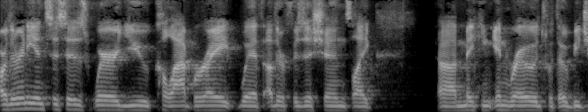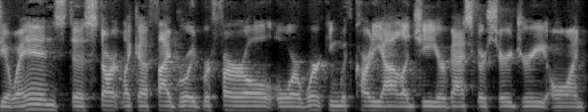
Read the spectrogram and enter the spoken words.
Are there any instances where you collaborate with other physicians like uh, making inroads with OBGYNs to start like a fibroid referral or working with cardiology or vascular surgery on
